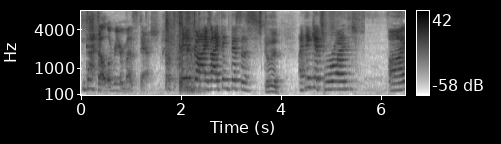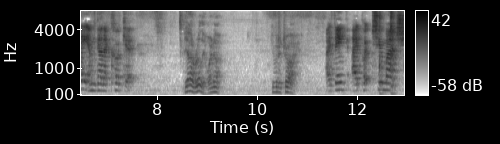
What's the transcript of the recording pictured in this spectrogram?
You got it all over your mustache. Hey, you guys, I think this is, It's good. I think it's ruined. I am gonna cook it. Yeah, really. Why not? Give it a try. I think I put too much.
